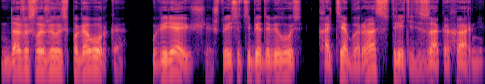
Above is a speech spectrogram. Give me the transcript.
Даже сложилась поговорка, уверяющая, что если тебе довелось хотя бы раз встретить Зака Харни,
